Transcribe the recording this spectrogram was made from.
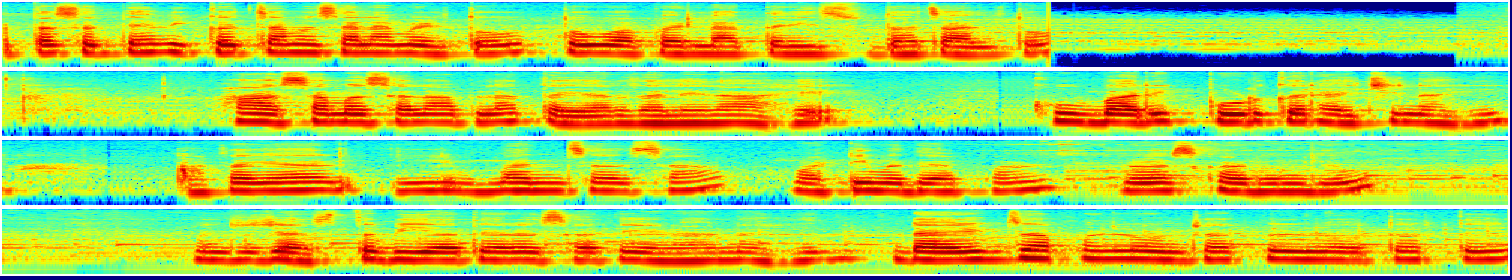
आता सध्या विकतचा मसाला मिळतो तो वापरला तरी सुद्धा चालतो. हा असा मसाला आपला तयार झालेला आहे. खूप बारीक पूड करायची नाही. आता या लिंबांचा असा वाटीमध्ये आपण रस काढून घेऊ. म्हणजे जास्त बिया त्या रसात येणार नाही. डायरेक्ट जर आपण लोणच्यात पिळलं तर ते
